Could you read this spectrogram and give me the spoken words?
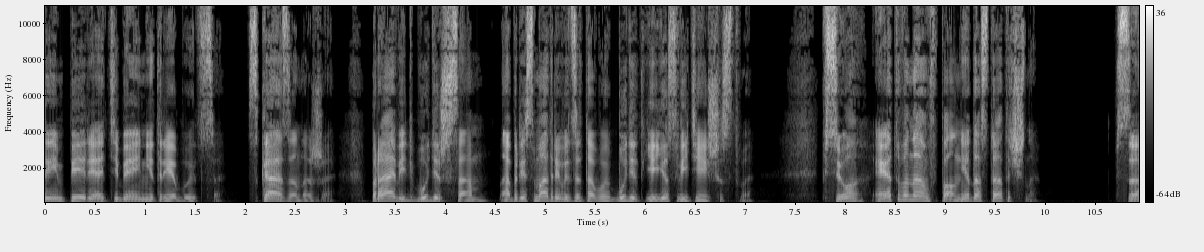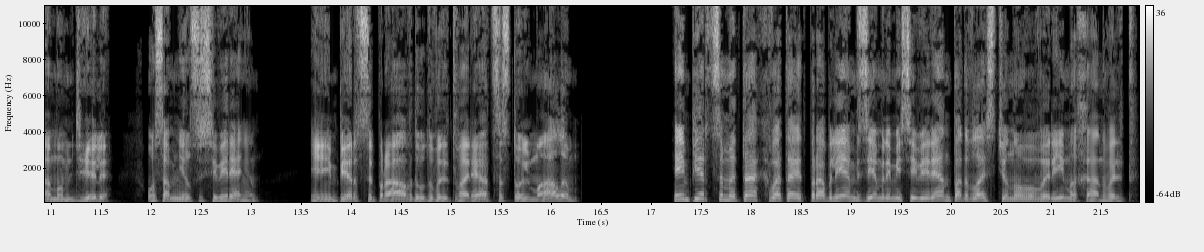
и империя от тебя и не требуется. Сказано же, править будешь сам, а присматривать за тобой будет ее святейшество. Все, этого нам вполне достаточно». «В самом деле?» — усомнился северянин. «И имперцы правда удовлетворятся столь малым?» «Имперцам и так хватает проблем с землями северян под властью Нового Рима, Ханвальд».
